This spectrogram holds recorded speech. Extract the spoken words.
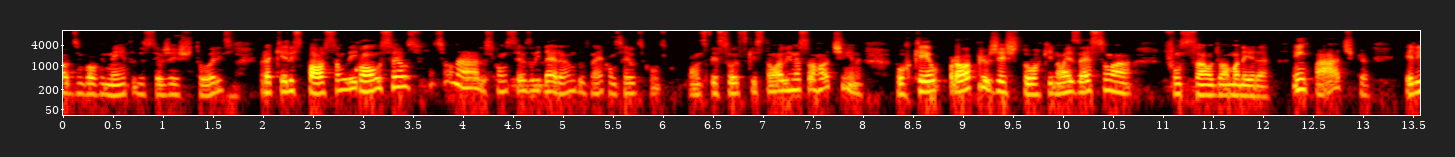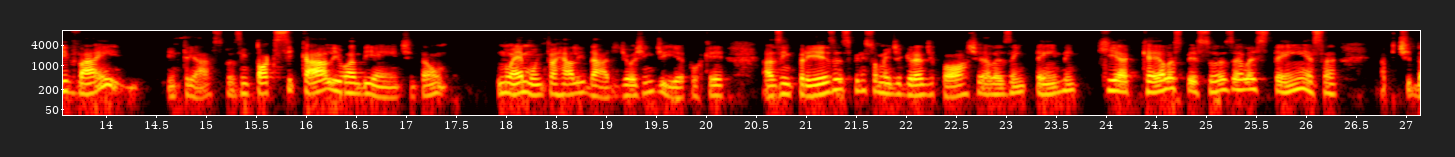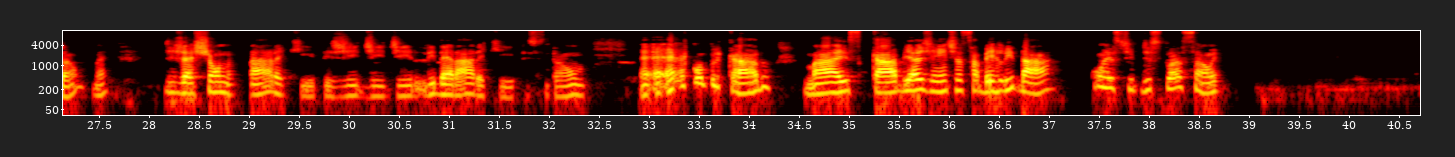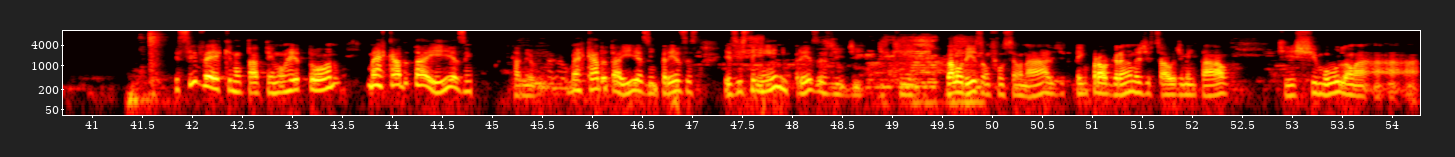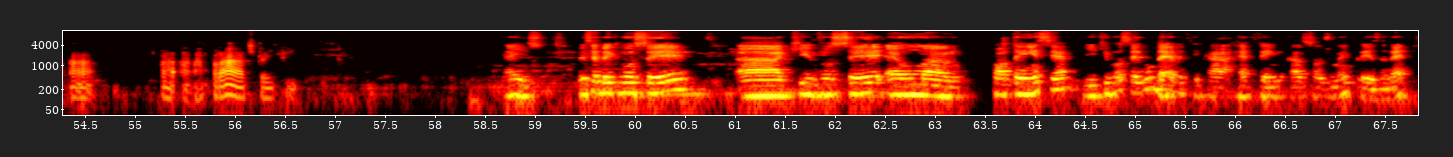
ao desenvolvimento dos seus gestores, para que eles possam lidar com os seus funcionários, com os seus liderandos, né, com, seus, com, com, as pessoas que estão ali na sua rotina. Porque o próprio gestor, que não exerce uma função de uma maneira empática, ele vai, entre aspas, intoxicar ali o ambiente. Então, não é muito a realidade de hoje em dia, porque as empresas, principalmente de grande porte, elas entendem que aquelas pessoas elas têm essa aptidão, né, de gestionar equipes, de, de, de liderar equipes. Então, é, é, é, complicado, mas cabe a gente saber lidar com esse tipo de situação. E se vê que não está tendo um retorno, o mercado está aí, as, tá, o mercado está aí, as empresas, existem N empresas de, de, de, que valorizam funcionários, que têm programas de saúde mental, que estimulam a, a, a, a, a prática, enfim. É isso. Perceber que você, ah, que você é uma potência e que você não deve ficar refém, no caso só de uma empresa, né?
